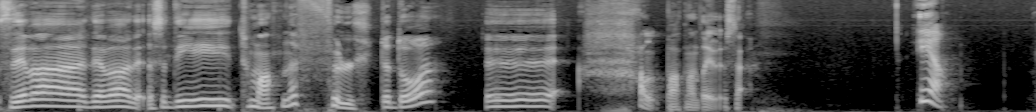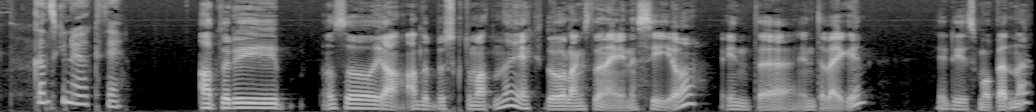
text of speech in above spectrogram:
Så det var, det var Så de tomatene fulgte da uh, halvparten av drivhuset. Ja. Ganske nøyaktig. Alle de Altså, ja, alle busktomatene gikk da langs den ene sida inntil, inntil veggen de små bedene.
